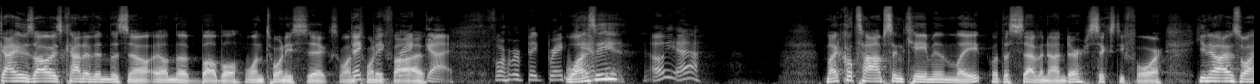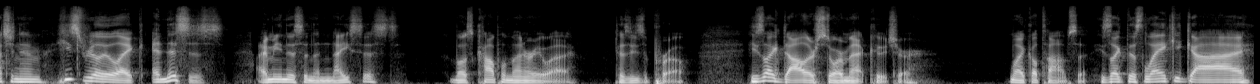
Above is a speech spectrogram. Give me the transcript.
Guy who's always kind of in the zone on the bubble. One twenty six, one twenty five. big big break guy, former big break. Was he? Oh yeah. Michael Thompson came in late with a seven under, 64. You know, I was watching him. He's really like, and this is, I mean this in the nicest, most complimentary way, because he's a pro. He's like dollar store Matt Kuchar, Michael Thompson. He's like this lanky guy.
